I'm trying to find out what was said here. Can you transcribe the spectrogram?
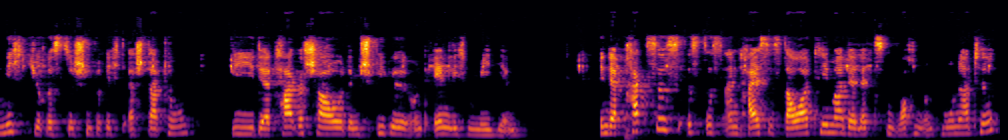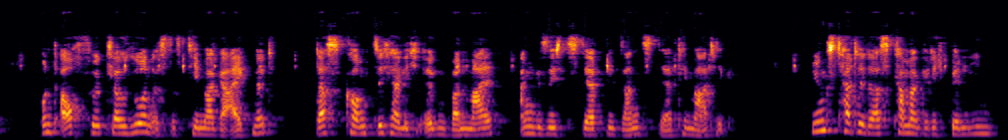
nicht juristischen Berichterstattungen wie der Tagesschau, dem Spiegel und ähnlichen Medien. In der Praxis ist es ein heißes Dauerthema der letzten Wochen und Monate und auch für Klausuren ist das Thema geeignet. Das kommt sicherlich irgendwann mal angesichts der Brisanz der Thematik. Jüngst hatte das Kammergericht Berlin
